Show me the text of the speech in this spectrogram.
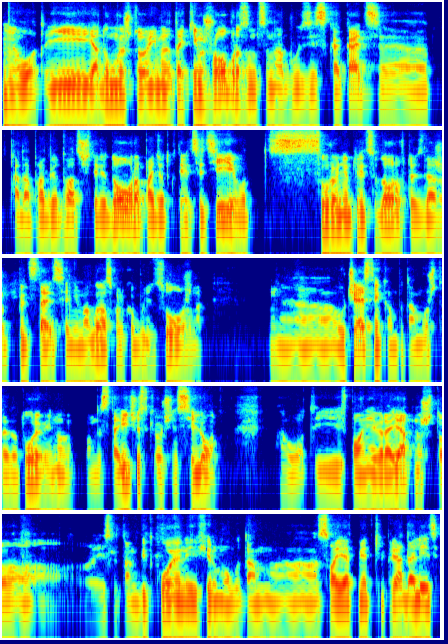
Вот. И я думаю, что именно таким же образом цена будет здесь скакать, э, когда пробьет 24 доллара, пойдет к 30. И вот с уровнем 30 долларов, то есть даже представить себе не могу, насколько будет сложно э, участникам, потому что этот уровень, ну, он исторически очень силен. Вот. И вполне вероятно, что если там биткоин и эфир могут там э, свои отметки преодолеть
